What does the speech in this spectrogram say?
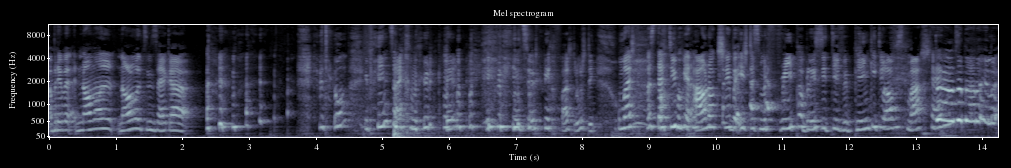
Aber eben nochmal, nochmal zu sagen, darum, ich finde es eigentlich wirklich, ich finde es wirklich fast lustig. Und weißt du, was der Typ mir auch noch geschrieben ist, dass wir Free Publicity für Pinky Gloves gemacht Stell haben. dir den Ele-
